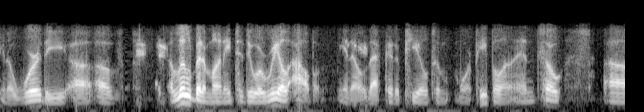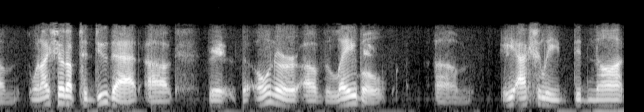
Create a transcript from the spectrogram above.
you know worthy uh, of a little bit of money to do a real album you know that could appeal to more people and so um, when I showed up to do that, uh, the the owner of the label, um, he actually did not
